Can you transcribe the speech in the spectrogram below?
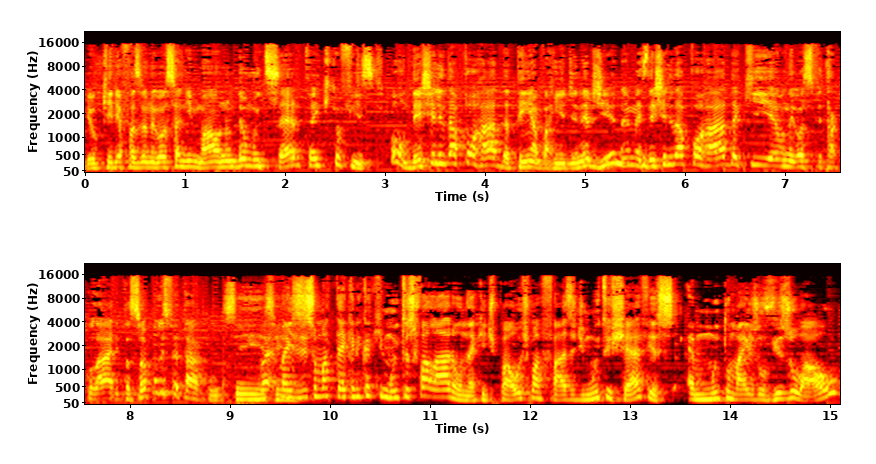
Eu queria fazer um negócio animal, não deu muito certo, aí o que, que eu fiz? Bom, deixa ele dar porrada. Tem a barrinha de energia, né? Mas deixa ele dar porrada, que é um negócio espetacular e tá só pelo espetáculo. Sim, Mas, sim. mas isso é uma técnica que muitos falaram, né? Que, tipo, a última fase de muitos chefes é muito mais o visual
